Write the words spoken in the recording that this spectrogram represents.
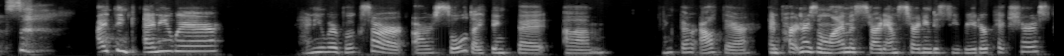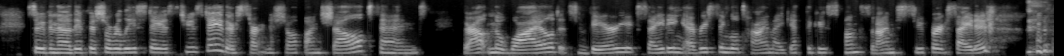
think, I think anywhere anywhere books are are sold i think that um, I think they're out there. And Partners in Lime is starting. I'm starting to see reader pictures. So even though the official release day is Tuesday, they're starting to show up on shelves and they're out in the wild. It's very exciting. Every single time I get the goosebumps and I'm super excited. I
